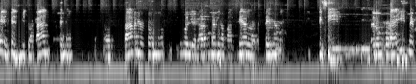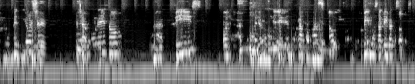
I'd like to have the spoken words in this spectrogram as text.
En Michoacán, en Ontario, no pudo llegar a la la y sí, pero por ahí me prometió Chacha Moreno, actriz, esperemos que llegue un rato más, ¿no? Subimos arriba nosotros.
